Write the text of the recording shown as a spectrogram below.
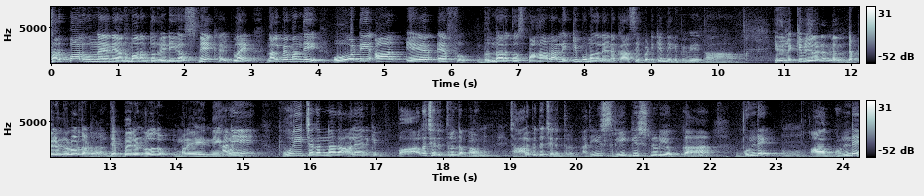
సర్పాలు ఉన్నాయనే అనుమానంతో రెడీగా స్నేక్ హెల్ప్ లైన్. నలభై మంది ఓడిఆర్ ఏఎఫ్ బృందాలతో స్పహారా లెక్కింపు మొదలైన కాసేపటికే నిలిపివేత. ఇది లెక్కింపు చేయాలంటే డెబ్బై రెండు రోజులు పడుతుంది డెబ్బై రెండు రోజులు. మరి ఎన్ని కానీ పూరి జగన్నాథ ఆలయానికి బాగా చరిత్ర ఉంది అబ్బా చాలా పెద్ద చరిత్ర. ఉంది అది శ్రీకృష్ణుడి యొక్క గుండె. ఆ గుండె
